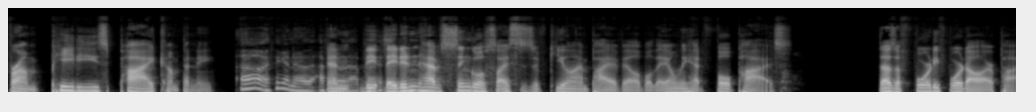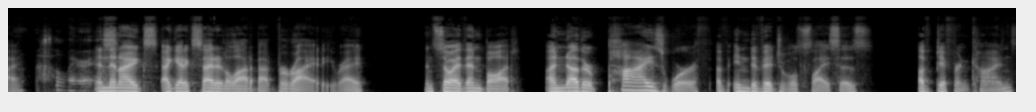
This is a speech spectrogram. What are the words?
from Petee's Pie Company Oh, I think I know that. I've and that the, they didn't have single slices of key lime pie available. They only had full pies. That was a forty-four dollar pie. hilarious. And then I ex- I get excited a lot about variety, right? And so I then bought another pie's worth of individual slices of different kinds,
